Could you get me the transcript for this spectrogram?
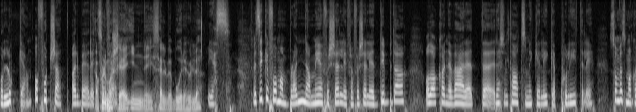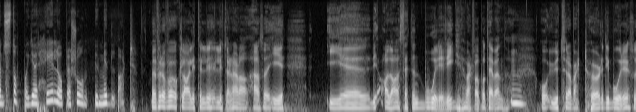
og lukke den, og fortsette arbeidet ditt Ja, for det må skje inne i selve borehullet. Yes. Hvis ikke får man blanda mye forskjellig fra forskjellige dybder, og da kan det være et eh, resultat som ikke er like pålitelig. Som hvis man kan stoppe og gjøre hele operasjonen umiddelbart. Men for å forklare litt til lytteren her, da. Altså i, i eh, de, Alle har sett en borerigg, i hvert fall på TV-en. Mm. Og ut fra hvert høl de borer, så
